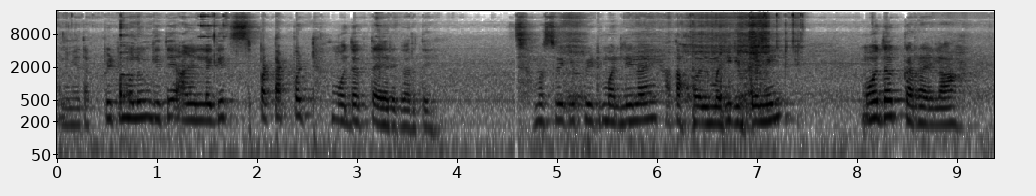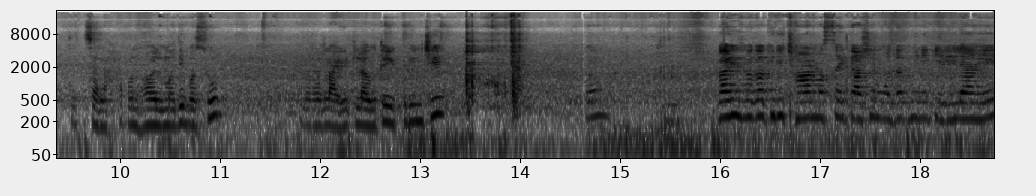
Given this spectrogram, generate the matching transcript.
आणि मी आता पीठ मलून घेते आणि लगेच पटापट मोदक तयार करते. मस्तपैकी पीठ मललेलं आहे. आता हॉलमध्ये घेते मी मोदक करायला. तर चला आपण हॉलमध्ये बसू. जरा लाइट लावते इकडूनची. गाईज बघा किती छान मस्त आहे. असे मोदक मी केलेले आहे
